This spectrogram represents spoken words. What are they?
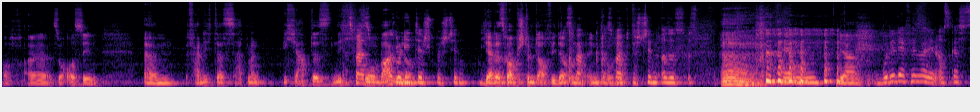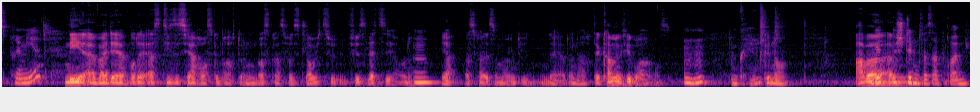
auch äh, so aussehen, ähm, fand ich das, hat man, ich habe das nicht Das war so wahrgenommen. politisch bestimmt nicht. Ja, das war bestimmt auch wieder das war, un das war inkorrekt. bestimmt, also es ist, Ähm, Ja, wurde der Film bei den Oscars prämiert? nee, äh, weil der wurde erst dieses Jahr rausgebracht und Oscars war es, glaube ich, zu, fürs letzte Jahr, oder? Mhm. Ja, Oscar ist immer irgendwie naja, danach. Der kam im Februar raus. Mhm. Okay. Genau. Aber wird ähm, bestimmt was abräumen.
